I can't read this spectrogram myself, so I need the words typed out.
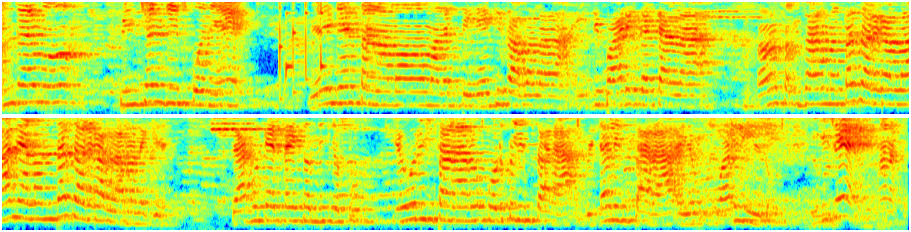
అందరము పింఛన్ తీసుకొని ఏం చేస్తున్నామో మనకు తినేకి కావాలా? ఇంటి బాడికి కట్టాలా? ఆ, సంసారం అంతా జరగాల? నెలంతా జరగాల మనకి? లేకుంటే ఎట్లయితుంది చెప్పు. ఎవరు ఇస్తున్నారు కొడుకులు ఇస్తారా? బిడ్డలు ఇస్తారా? ఎవరు లేరు. ఇదే మనకు.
